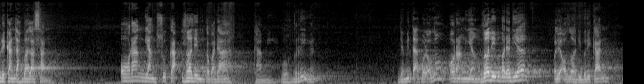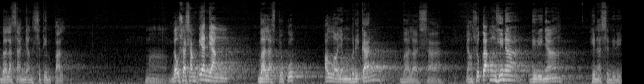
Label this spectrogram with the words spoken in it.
berikanlah balasan orang yang suka zalim kepada kami. Wah, ngeri kan? Dia minta kepada Allah, orang yang zalim pada dia oleh Allah diberikan balasan yang setimpal. Nah, gak usah sampian yang balas cukup Allah yang memberikan balasan. Yang suka menghina dirinya hina sendiri.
